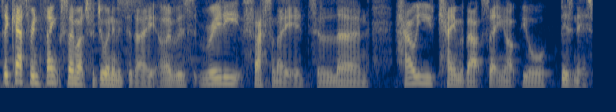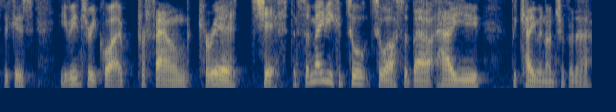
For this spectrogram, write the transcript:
So, Kathrin, thanks so much for joining me today. I was really fascinated to learn how you came about setting up your business because you've been through quite a profound career shift. So, maybe you could talk to us about how you became an entrepreneur.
